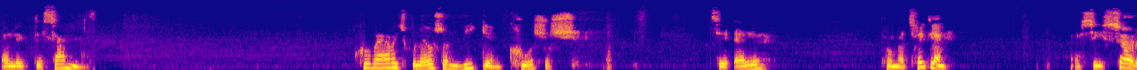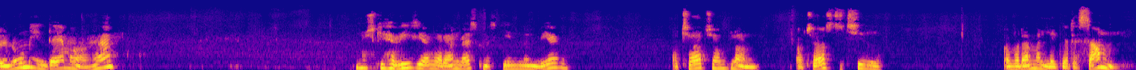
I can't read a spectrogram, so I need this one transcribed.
Og lægge det sammen. Det kunne være, at vi skulle lave sådan en weekendkursus til alle på matriklen. Og sige, så er det nu mine damer og herrer. Nu skal jeg vise jer, hvordan vaskemaskinen den virker. Og tørretumbleren og tørstativet. Og hvordan man lægger det sammen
